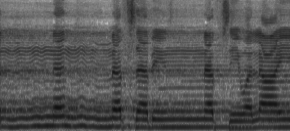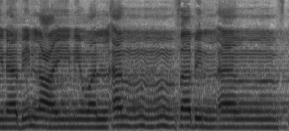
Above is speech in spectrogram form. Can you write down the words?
أن النفس بالنفس والعين بالعين والأنف بالأنف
